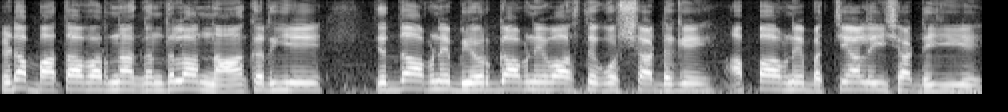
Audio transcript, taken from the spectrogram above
ਜਿਹੜਾ ਵਾਤਾਵਰਨ ਆ ਗੰਦਲਾ ਨਾ ਕਰੀਏ, ਜਿੱਦਾਂ ਆਪਣੇ ਬਜ਼ੁਰਗ ਆਪਣੇ ਵਾਸਤੇ ਕੁਝ ਛੱਡ ਗਏ, ਆਪਾਂ ਆਪਣੇ ਬੱਚਿਆਂ ਲਈ ਛੱਡ ਜੀਏ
